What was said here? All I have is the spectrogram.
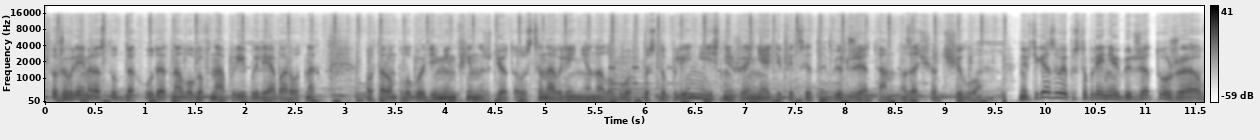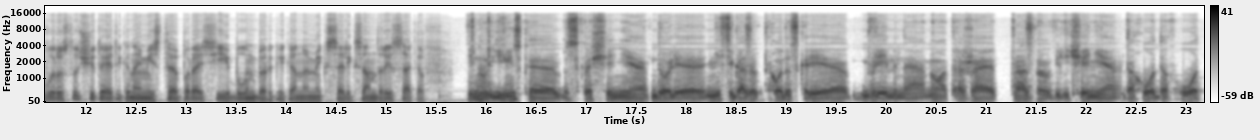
В то же время растут доходы от налогов на прибыль и оборотных. Во втором полугодии Минфин ждет восстановления налоговых поступлений и снижения дефицита бюджета. За счет чего? Нефтегазовые поступления в бюджет тоже вырастут, считает экономист по России Bloomberg Economics Александр Исаков. Ну, июньское сокращение доли нефтегазовых доходов скорее временное. Оно отражает разовое увеличение доходов от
